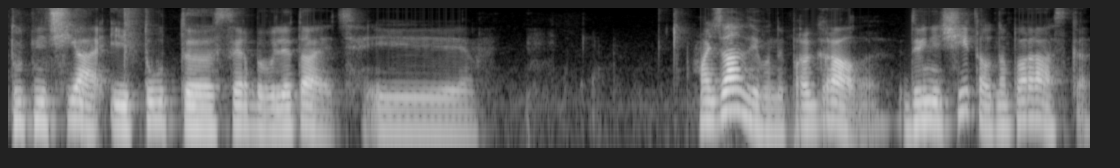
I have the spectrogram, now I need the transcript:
Тут нічия, і тут е, серби вилітають. І матч з Англії вони програли. Дві нічі та одна поразка.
